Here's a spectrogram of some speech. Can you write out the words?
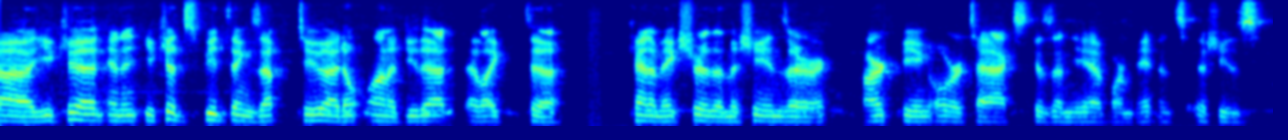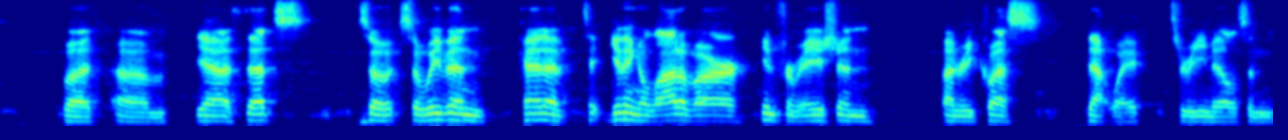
Uh, you could, and you could speed things up too. I don't want to do that. I like to kind of make sure the machines are aren't being overtaxed because then you have more maintenance issues. But um, yeah, that's so. So we've been kind of t- getting a lot of our information on requests that way through emails and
